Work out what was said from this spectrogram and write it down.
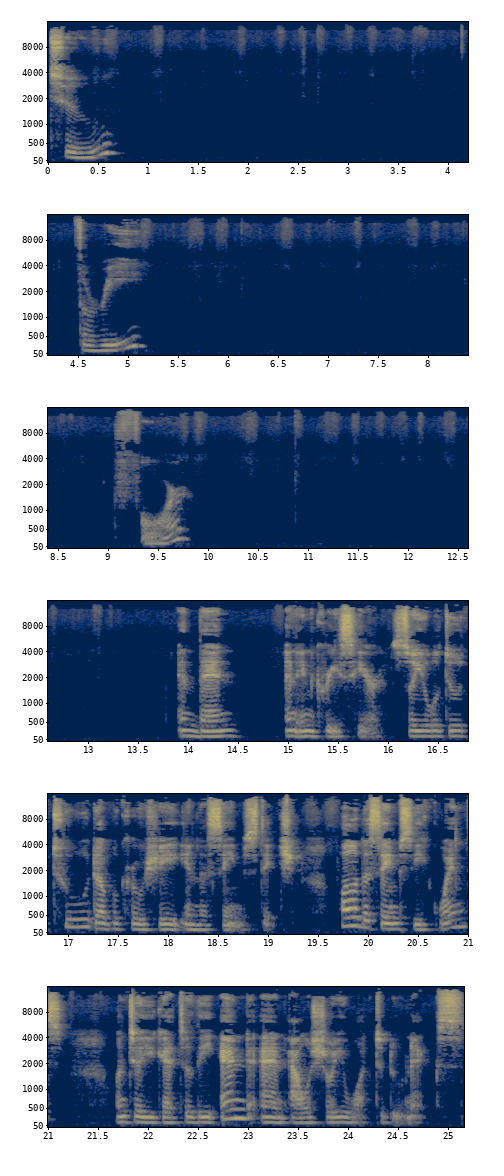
two, three, four, and then an increase here. So you will do two double crochet in the same stitch. Follow the same sequence until you get to the end and I will show you what to do next.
